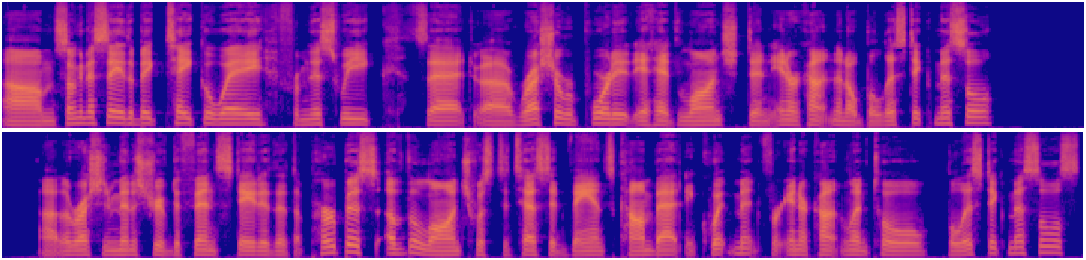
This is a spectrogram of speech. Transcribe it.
Um, so I'm going to say the big takeaway from this week is that uh, Russia reported it had launched an intercontinental ballistic missile. Uh, the Russian Ministry of Defense stated that the purpose of the launch was to test advanced combat equipment for intercontinental ballistic missiles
